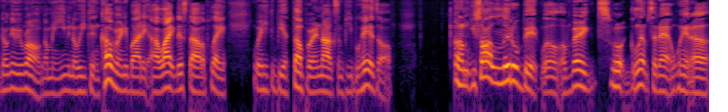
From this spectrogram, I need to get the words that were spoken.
Don't get me wrong. I mean, even though he couldn't cover anybody, I like this style of play where he could be a thumper and knock some people's heads off. Um, you saw a little bit, well, a very short glimpse of that when uh,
